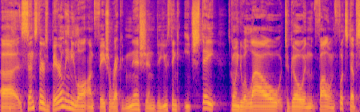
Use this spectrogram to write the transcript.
Uh, since there's barely any law on facial recognition, do you think each state is going to allow to go and follow in footsteps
